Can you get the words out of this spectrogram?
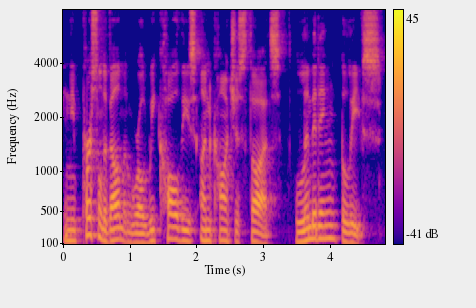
In the personal development world, we call these unconscious thoughts limiting beliefs.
